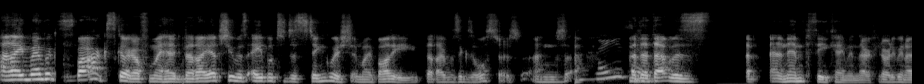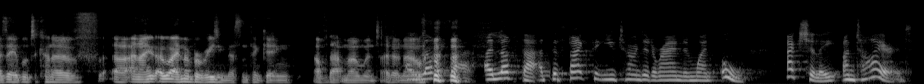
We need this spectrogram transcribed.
and I remember sparks going off in my head that I actually was able to distinguish in my body that I was exhausted. And uh, Amazing. but that that was an, an empathy came in there, if you know what I mean. I was able to kind of, uh, and I, I remember reading this and thinking of that moment. I don't know. I love that. I love that. The fact that you turned it around and went, oh, actually, I'm tired.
